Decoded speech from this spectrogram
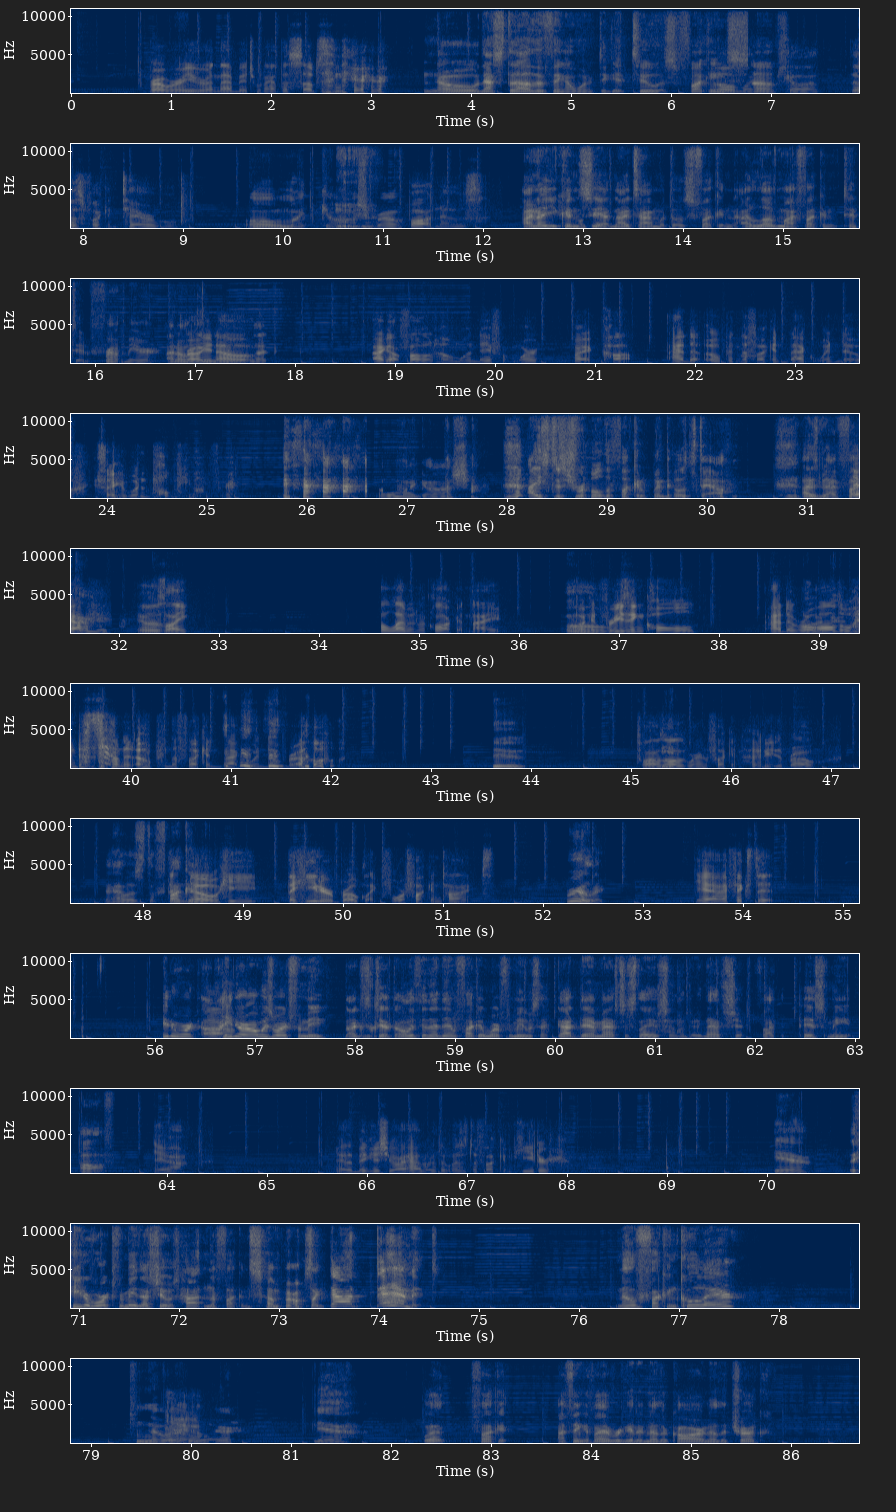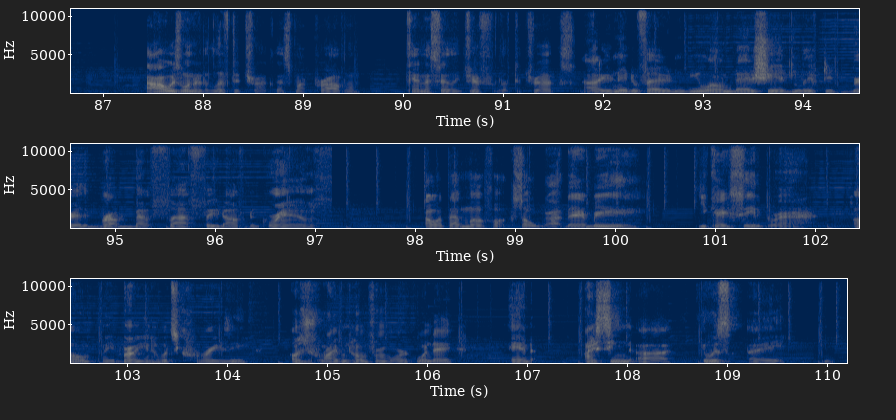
Bro, were you in that bitch when I had the subs in there? No, that's the other thing I wanted to get too is fucking Oh subs. god. That was fucking terrible. Oh my gosh, bro. Bot knows. I know you couldn't see at nighttime with those fucking. I love my fucking tinted front mirror. I don't. Bro, you even give a know- fuck. I got followed home one day from work by a cop. I had to open the fucking back window so he wouldn't pull me over. Oh my gosh. I used to just roll the fucking windows down. I just be like, fuck Yeah. I'm It was like eleven o'clock at night. Fucking Oh, freezing cold. I had to roll Fuck. all the windows down and open the fucking back window, bro. That's why I was Yeah. always wearing fucking hoodies, bro. that was the The fucking no heat. The heater broke like four fucking times. really. Yeah, I fixed it. Heater worked. Uh, heater always worked for me. Like I said, the only thing that didn't fucking work for me was that goddamn master slave cylinder. That shit fucking pissed me off. Yeah. Yeah, the big issue I had with it was the fucking heater. Yeah, the heater worked for me. That shit was hot in the fucking summer. I was like, God damn it! No fucking cool air. No Yeah. cool air. Yeah. What? Fuck it. I think if I ever get another car, another truck, I always wanted a lifted truck. That's my problem. Can't necessarily drift for lifted trucks. Uh, you need to fucking, you want that shit lifted, brother, probably about five feet off the ground. I want that motherfucker so goddamn big. You can't see the ground. Oh, bro, you know what's crazy? I was driving home from work one day, and I seen uh, it was a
